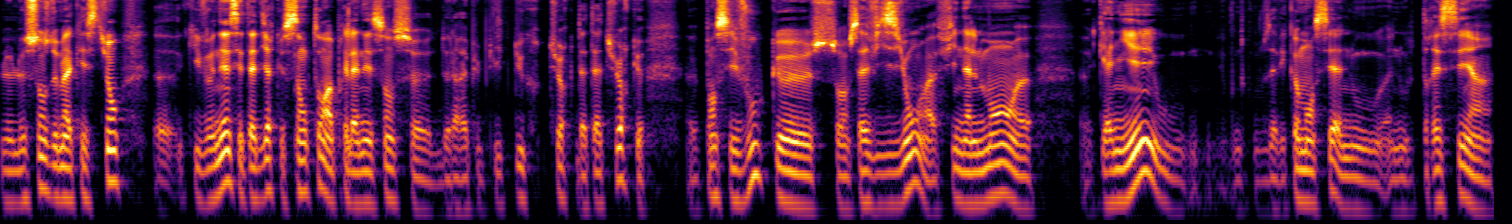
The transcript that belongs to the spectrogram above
le, sens de ma question euh, qui venait, c'est-à-dire que 100 ans après la naissance de la République turque d'Atatürk, pensez-vous que son, sa vision a finalement gagné ou vous avez commencé à nous, à nous dresser un,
